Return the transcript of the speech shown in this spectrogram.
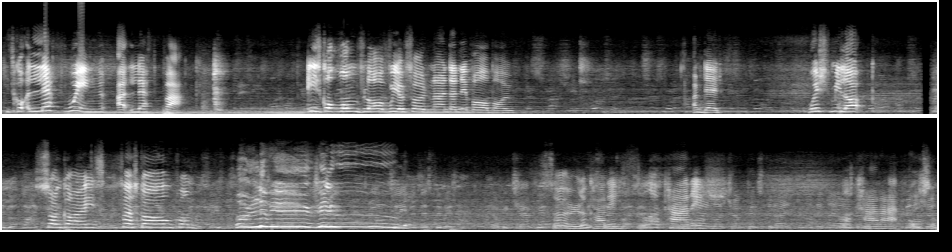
He's got a left wing at left back. He's got Ron Vlaar, Rio Ferdinand, and Barbo. I'm dead. Wish me luck. So guys, first goal from Olivier Giroud. So look at it, look at it, look at that, awesome.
